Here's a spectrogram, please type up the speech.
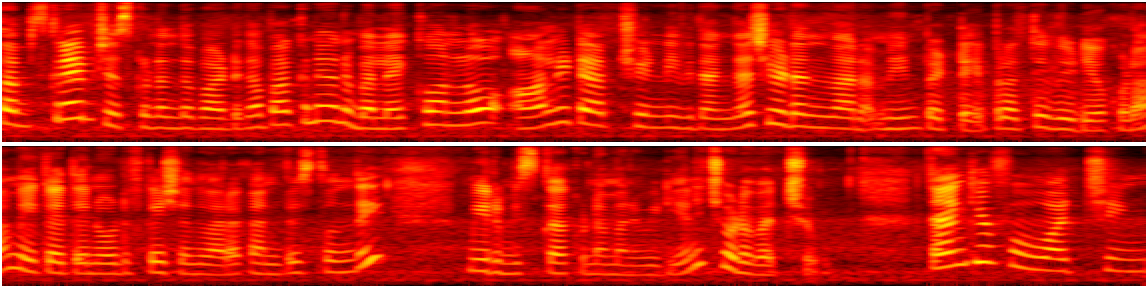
సబ్స్క్రైబ్ చేసుకోవడంతో పాటుగా పక్కనే ఉన్న బెల్ ఐకాన్లో ఆన్లీ ట్యాప్ చేయండి. ఈ విధంగా చేయడం ద్వారా మేము పెట్టే ప్రతి వీడియో కూడా మీకైతే నోటిఫికేషన్ ద్వారా కనిపిస్తుంది. మీరు మిస్ కాకుండా మన వీడియోని చూడవచ్చు. Thank you for watching.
